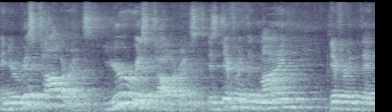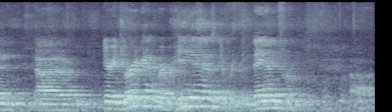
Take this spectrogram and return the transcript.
And your risk tolerance, your risk tolerance, is different than mine, different than uh, Gary Jernigan, wherever he is, different than Dan from uh,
